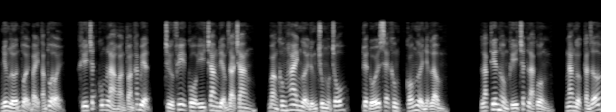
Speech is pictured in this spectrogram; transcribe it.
nhưng lớn tuổi bảy tám tuổi, khí chất cũng là hoàn toàn khác biệt, trừ phi cố ý trang điểm giả trang, bằng không hai người đứng chung một chỗ, tuyệt đối sẽ không có người nhận lầm. Lạc thiên hồng khí chất là cuồng, ngang ngược càn rỡ.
